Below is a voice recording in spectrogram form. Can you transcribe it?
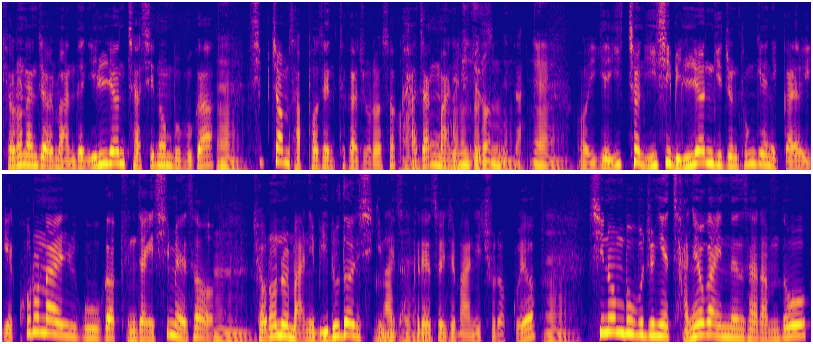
결혼한 지 얼마 안 된 1년 차 신혼 부부가 예. 10.4%가 줄어서 어, 가장 많이, 많이 줄었습니다. 예. 어, 이게 2021년 기준 통계니까요. 이게 코로나19가 굉장히 심해서 음. 결혼을 많이 미루던 시기입니다. 맞아요. 그래서 이제 많이 줄었고요. 예. 신혼 부부 중에 자녀가 있는 사람도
